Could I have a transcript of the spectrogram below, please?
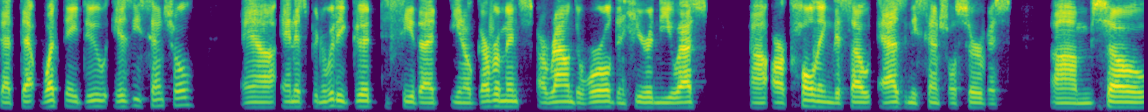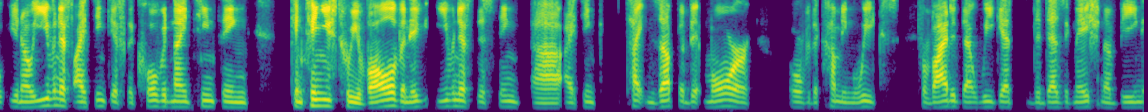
that that what they do is essential. Uh, and it's been really good to see that you know governments around the world and here in the U.S. Uh, are calling this out as an essential service. Um, so you know, even if I think if the COVID nineteen thing continues to evolve, and if, even if this thing uh, I think tightens up a bit more over the coming weeks, provided that we get the designation of being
